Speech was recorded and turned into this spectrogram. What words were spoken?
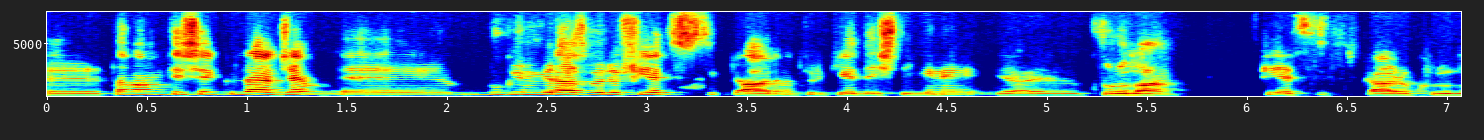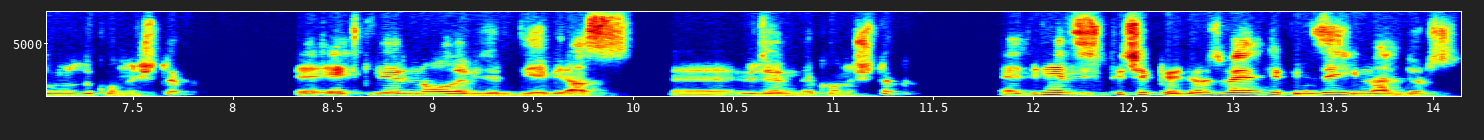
Ee, tamam teşekkürler Cem. Ee, bugün biraz böyle fiyat istikrarını Türkiye'de işte yeni e, kurulan fiyat istikrarı kurulumuzu konuştuk. E, etkileri ne olabilir diye biraz e, üzerinde konuştuk. E, dinlediğiniz için teşekkür ediyoruz ve hepinize iyi günler diliyoruz.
